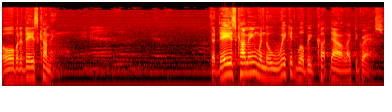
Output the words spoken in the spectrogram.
Oh, but a day is coming. The day is coming when the wicked will be cut down like the grass.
